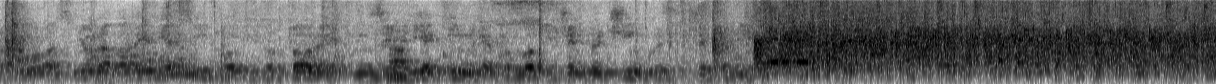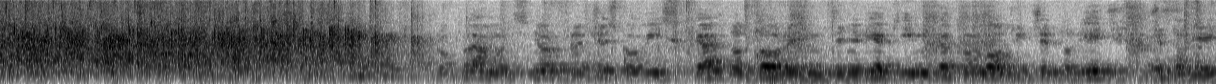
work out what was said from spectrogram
Proclamo la signora Valeria Sicoli, dottore in ingegneria chimica con voti 105 su 110. Proclamo il signor Francesco Visca, dottore in ingegneria chimica con voti 110 su 110.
